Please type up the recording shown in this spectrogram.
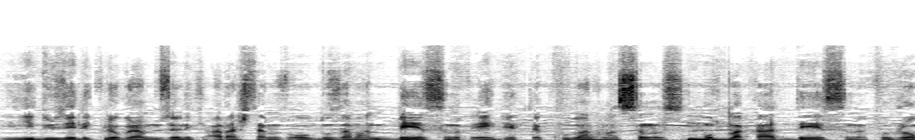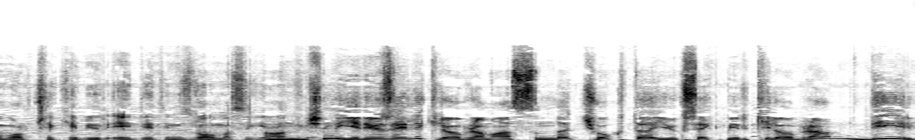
750 kilogram üzerindeki araçlarınız olduğu zaman B sınıf ehliyetle kullanamazsınız. Hmm. Mutlaka D sınıfı romork çekebilir ehliyetinizin olması gerekiyor. Anladım. Şimdi 750 kilogram aslında çok da yüksek bir kilogram değil.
